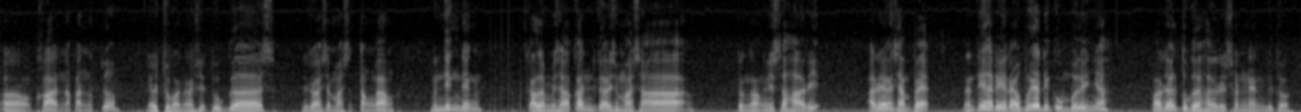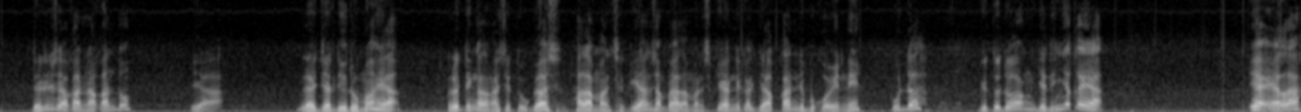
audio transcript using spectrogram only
eh, ke anak-anak tuh ya cuma ngasih tugas dikasih masa tenggang. Mending deng kalau misalkan dikasih masa tenggangnya sehari ada yang sampai nanti hari Rabu ya dikumpulinnya padahal tugas hari Senin gitu. Jadi seakan-akan tuh ya belajar di rumah ya lu tinggal ngasih tugas halaman sekian sampai halaman sekian dikerjakan di buku ini udah gitu doang. Jadinya kayak ya elah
